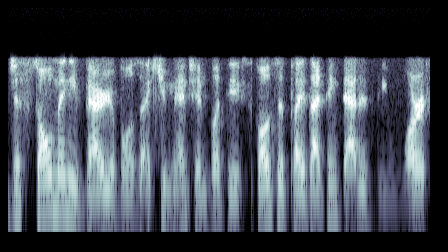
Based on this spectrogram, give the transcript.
just so many variables, like you mentioned. But the explosive plays, I think that is the worst.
